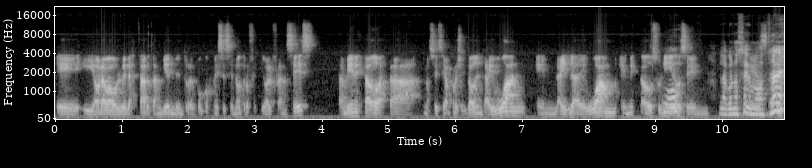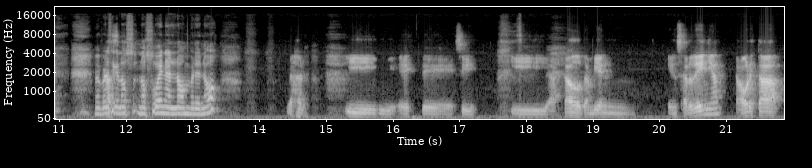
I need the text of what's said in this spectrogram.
eh, y ahora va a volver a estar también dentro de pocos meses en otro festival francés. También he estado hasta, no sé, se ha proyectado en Taiwán, en la isla de Guam, en Estados Unidos. en, la conocemos. Me parece que nos, nos, suena el nombre, ¿no? Claro. Y este, sí. Y ha estado también en Cerdeña. Ahora está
